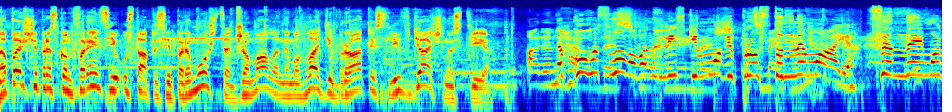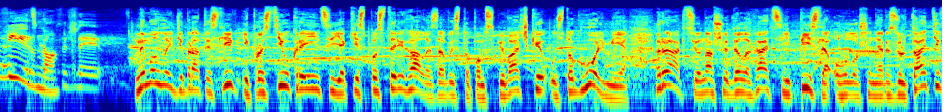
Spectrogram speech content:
На першій прес-конференції у статусі переможця Джамала не могла дібрати слів вдячності. Такого слова в англійській мові просто немає. Це неймовірно. Не могли дібрати слів і прості українці, які спостерігали за виступом співачки у Стокгольмі. Реакцію нашої делегації після оголошення результатів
